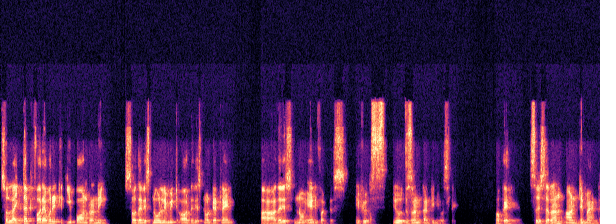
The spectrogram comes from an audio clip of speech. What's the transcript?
So like that, forever it will keep on running. So there is no limit or there is no deadline. Uh, there is no end for this. If you use this run continuously. Okay. So it's a run on demand.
